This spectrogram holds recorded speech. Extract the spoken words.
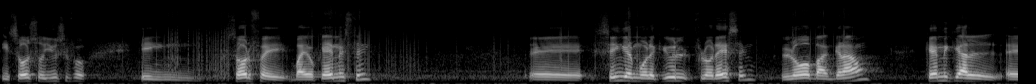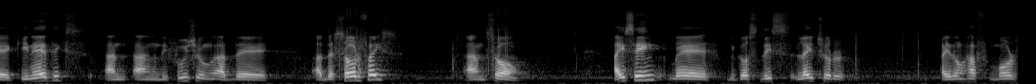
It's also useful in surface biochemistry, uh, single molecule fluorescence, low background, chemical uh, kinetics and, and diffusion at the, at the surface, and so on. I think uh, because this lecture, I don't have more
